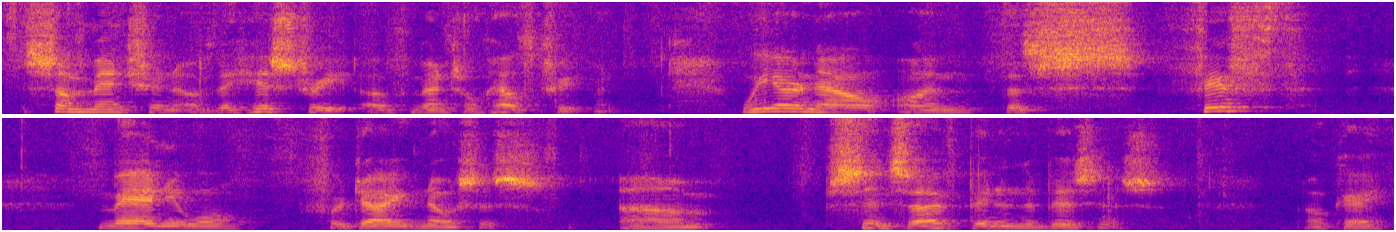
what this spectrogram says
some mention of the history of mental health treatment. We are now on the fifth manual for diagnosis um, since I've been in the business. Okay?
